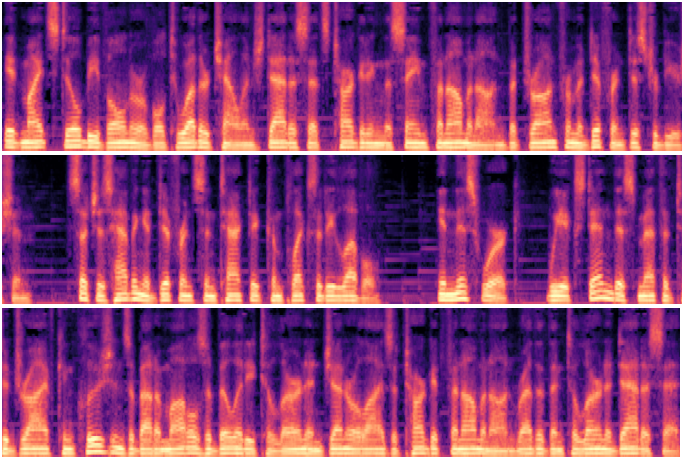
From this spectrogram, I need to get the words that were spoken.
it might still be vulnerable to other challenge datasets targeting the same phenomenon but drawn from a different distribution, such as having a different syntactic complexity level. In this work, we extend this method to drive conclusions about a model's ability to learn and generalize a target phenomenon rather than to learn a dataset,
